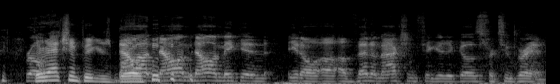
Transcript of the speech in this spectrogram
bro? They're action figures, now, bro. I'm, now I'm now I'm making you know a, a Venom action figure that goes for two grand.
